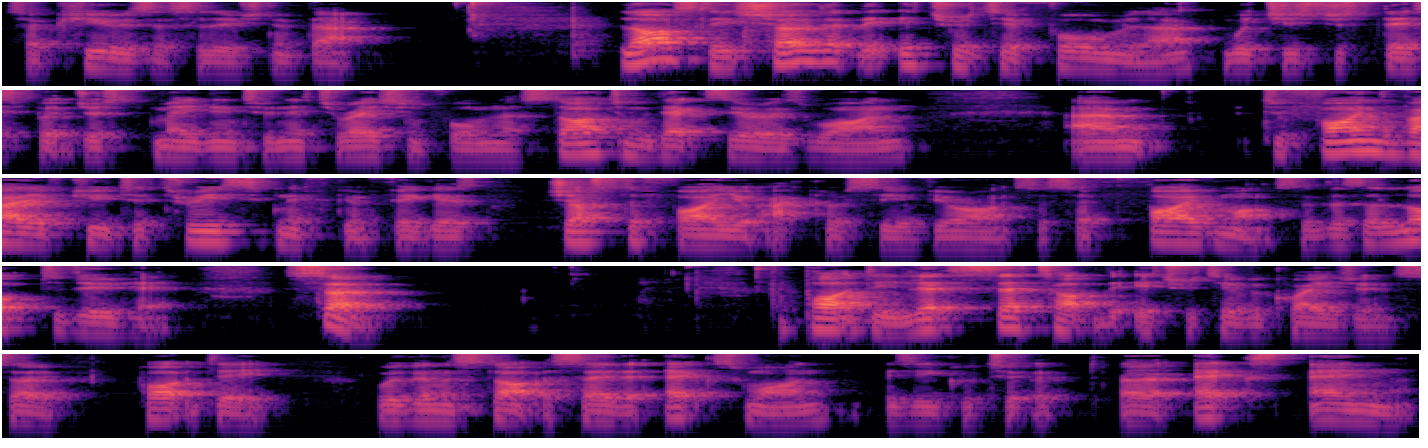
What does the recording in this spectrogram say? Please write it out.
So Q is the solution of that. Lastly, show that the iterative formula, which is just this but just made into an iteration formula, starting with x0 is 1, um, to find the value of q to three significant figures, justify your accuracy of your answer. So 5 marks. So there's a lot to do here. So, for part D, let's set up the iterative equation. So, part D, we're going to start to say that x1 is equal to, uh, xn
